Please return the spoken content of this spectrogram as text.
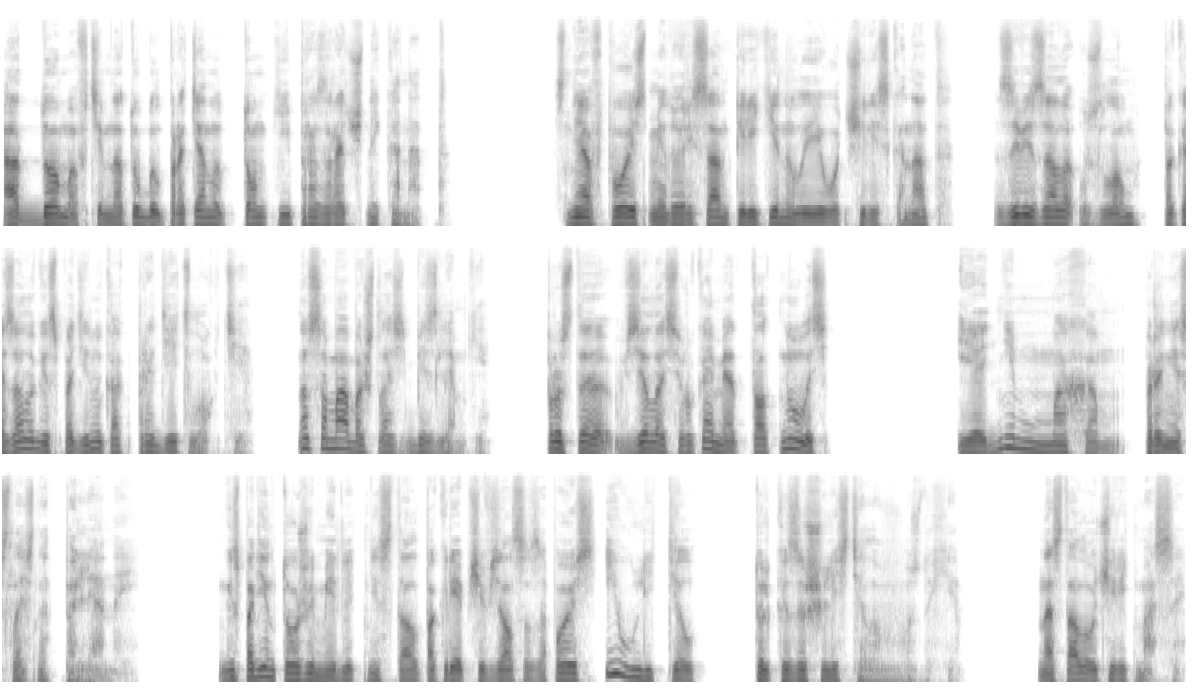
От дома в темноту был протянут тонкий прозрачный канат. Сняв пояс, Медори-сан перекинула его через канат, завязала узлом, показала господину, как продеть локти. Но сама обошлась без лямки. Просто взялась руками, оттолкнулась и одним махом пронеслась над поляной. Господин тоже медлить не стал, покрепче взялся за пояс и улетел, только зашелестело в воздухе. Настала очередь массы.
